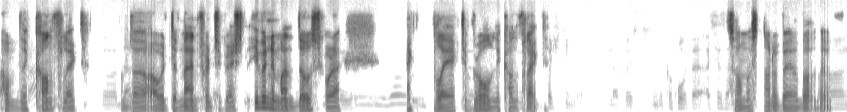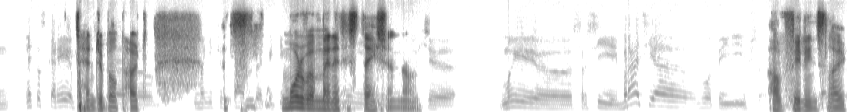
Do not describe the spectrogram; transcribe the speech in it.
of the conflict, of the, our demand for integration, even among those who are play active role in the conflict. It's almost not available, the tangible part. It's more of a manifestation of, of feelings like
